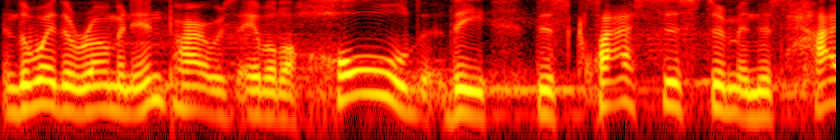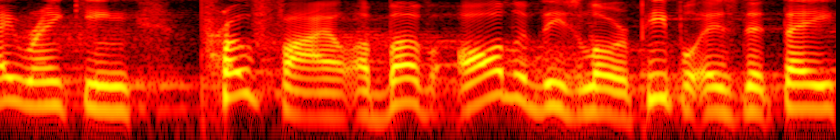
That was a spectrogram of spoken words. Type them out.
And the way the Roman Empire was able to hold the, this class system and this high ranking profile above all of these lower people is that they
